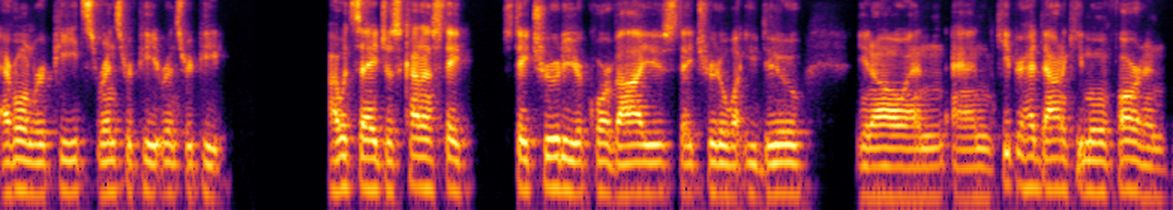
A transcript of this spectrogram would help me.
everyone repeats, rinse, repeat, rinse, repeat. I would say just kind of stay stay true to your core values, stay true to what you do, you know, and and keep your head down and keep moving forward. And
